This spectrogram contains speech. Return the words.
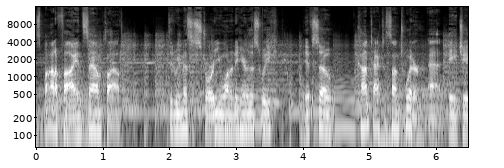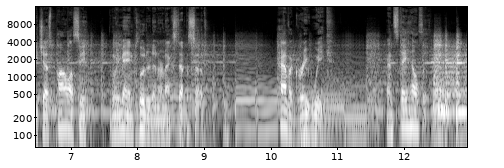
Spotify, and SoundCloud. Did we miss a story you wanted to hear this week? If so, contact us on Twitter at HHS Policy, and we may include it in our next episode. Have a great week and stay healthy.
